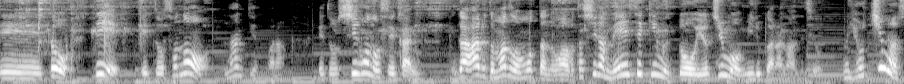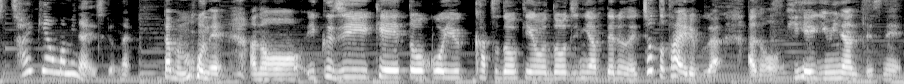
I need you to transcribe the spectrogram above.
えーと、で、えっと、その、なんていうのかな。えっと、死後の世界があるとまず思ったのは、私が明晰夢と予知夢を見るからなんですよ。予知夢は最近あんま見ないですけどね。多分もうね、あの、育児系とこういう活動系を同時にやってるので、ちょっと体力が、あの、疲弊気味なんでですね、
